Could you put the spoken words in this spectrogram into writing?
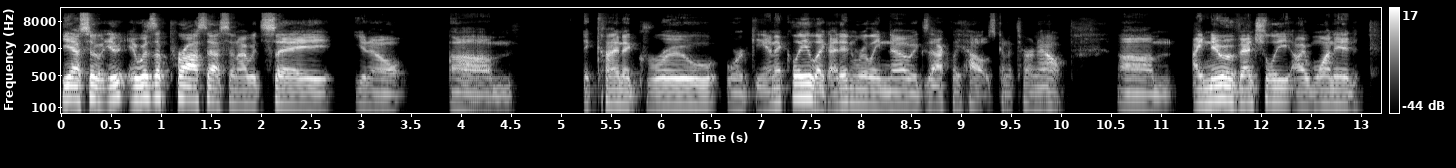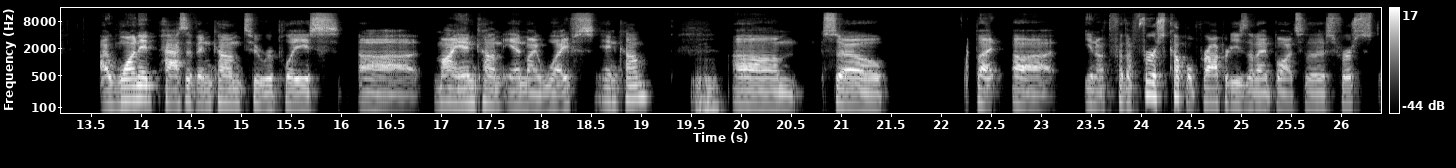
Yeah. So it, it was a process, and I would say, you know, um, it kind of grew organically. Like I didn't really know exactly how it was going to turn out. Um, I knew eventually I wanted I wanted passive income to replace uh, my income and my wife's income. Mm-hmm. Um, so, but uh, you know, for the first couple properties that I bought, so those first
